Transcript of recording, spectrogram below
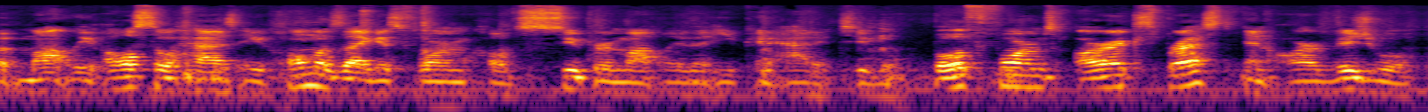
But motley also has a homozygous form called super motley that you can add it to. Both forms are expressed and are visual.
